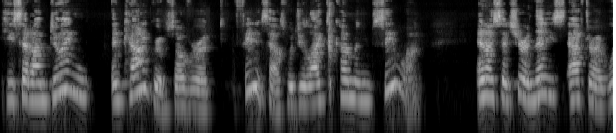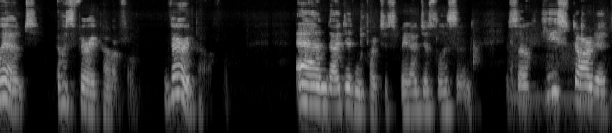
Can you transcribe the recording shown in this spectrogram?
He said, I'm doing encounter groups over at Phoenix House. Would you like to come and see one? And I said, sure. And then he's, after I went, it was very powerful, very powerful. And I didn't participate, I just listened. So he started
